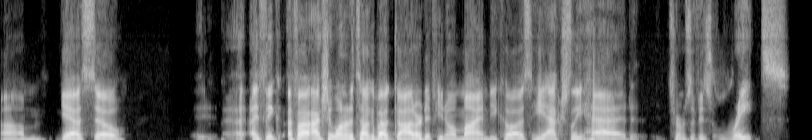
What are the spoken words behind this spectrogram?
Um, yeah, so I- I think if I actually wanted to talk about Goedert, if you don't mind, because he actually had, in terms of his rates,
